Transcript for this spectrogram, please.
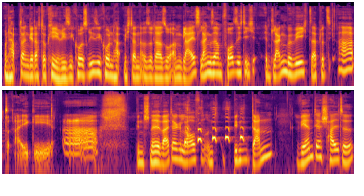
Und habe dann gedacht, okay, Risiko ist Risiko und habe mich dann also da so am Gleis langsam vorsichtig entlang bewegt, sah plötzlich, ah, 3G, ah, bin schnell weitergelaufen und bin dann während der Schalte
